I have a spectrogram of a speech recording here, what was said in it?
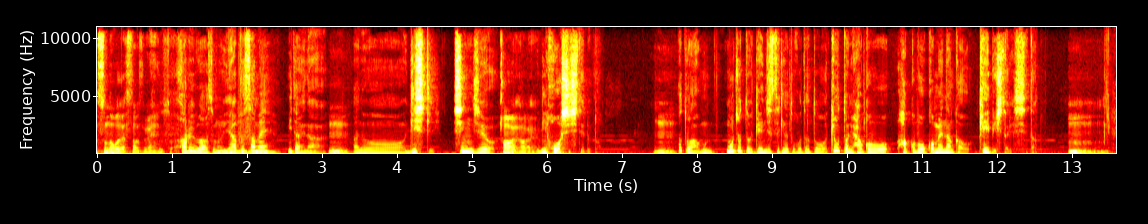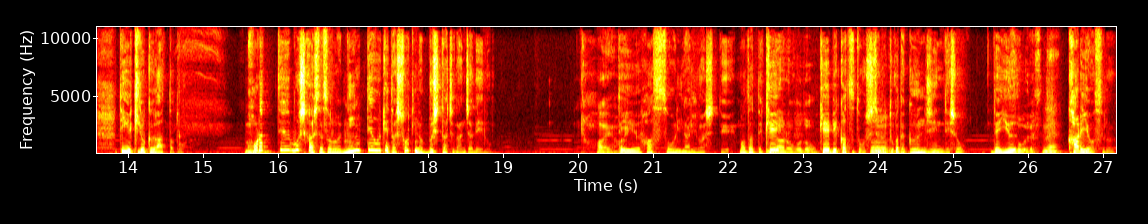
そんなことやってたんですねそう。そうあるいはそのやぶさめみたいな、うんあのー儀式、神事を、はいはい。に奉仕してると。うん。あとはもうもうちょっと現実的なところだと、京都に運ぶ運ぶお米なんかを警備したりしてたと。うん。っていう記録があったと。これってもしかしてその認定を受けた初期の武士たちなんじゃねえの？はいはい。っていう発想になりまして、まあ、だって警備活動をしてるってことは軍人でしょ、でゆそうですね。狩りをする、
